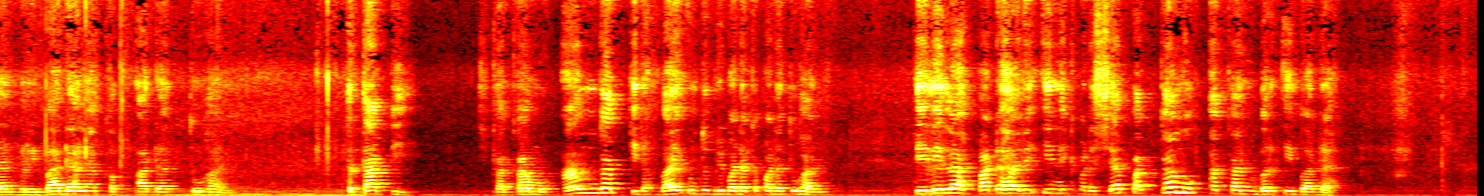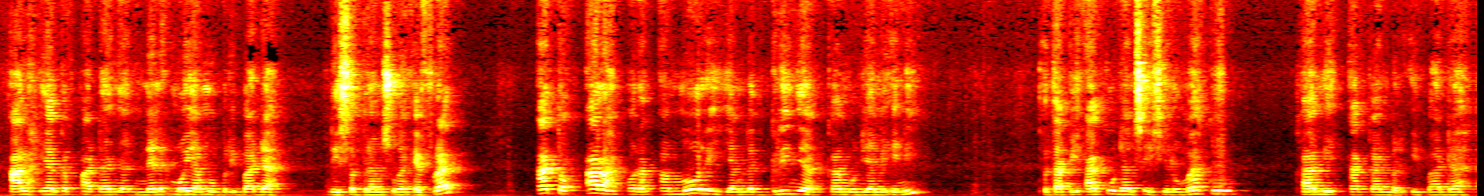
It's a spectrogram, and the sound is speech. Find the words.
dan beribadahlah kepada Tuhan. Tetapi jika kamu anggap tidak baik untuk beribadah kepada Tuhan, pilihlah pada hari ini kepada siapa kamu akan beribadah. Allah yang kepadanya nenek moyangmu beribadah di seberang sungai Efrat atau Allah orang Amori yang negerinya kamu diami ini? Tetapi aku dan seisi rumahku kami akan beribadah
